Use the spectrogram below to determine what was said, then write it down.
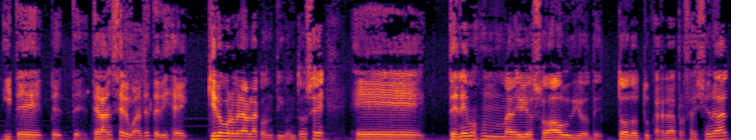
y te, te, te- te lancé el guante, te dije, quiero volver a hablar contigo. Entonces, eh, tenemos un maravilloso audio de toda tu carrera profesional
